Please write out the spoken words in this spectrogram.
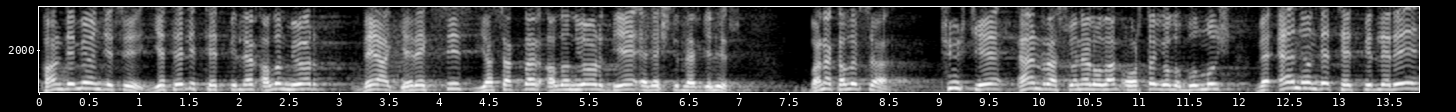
pandemi öncesi yeterli tedbirler alınmıyor veya gereksiz yasaklar alınıyor diye eleştiriler gelir. Bana kalırsa Türkiye en rasyonel olan orta yolu bulmuş ve en önde tedbirleri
